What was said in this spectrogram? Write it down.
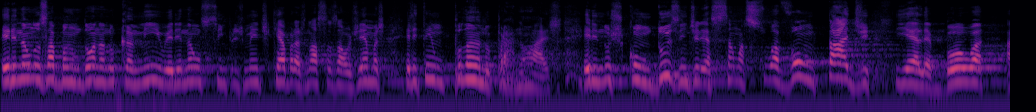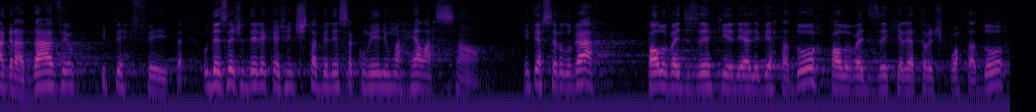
Ele não nos abandona no caminho, ele não simplesmente quebra as nossas algemas, ele tem um plano para nós. Ele nos conduz em direção à sua vontade e ela é boa, agradável e perfeita. O desejo dele é que a gente estabeleça com ele uma relação. Em terceiro lugar, Paulo vai dizer que ele é libertador, Paulo vai dizer que ele é transportador,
